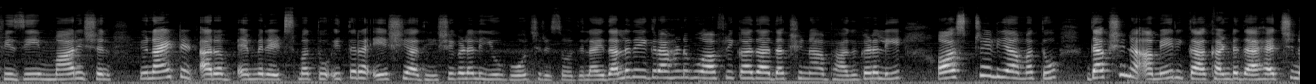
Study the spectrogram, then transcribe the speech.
Fiji, Mauritius, United Arab Emirates ಮತ್ತು ಇತರ ಏಷ್ಯಾ ದೇಶಗಳಲ್ಲಿಯೂ ಗೋಚರಿಸುವುದಿಲ್ಲ. ಇದಲ್ಲದೆ ಗ್ರಹಣವು ಆಫ್ರಿಕಾದ ದಕ್ಷಿಣ ಭಾಗಗಳಲ್ಲಿ ಆಸ್ಟ್ರೇಲಿಯಾ ಮತ್ತು ದಕ್ಷಿಣ ಅಮೆರಿಕ ಖಂಡದ ಹೆಚ್ಚಿನ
